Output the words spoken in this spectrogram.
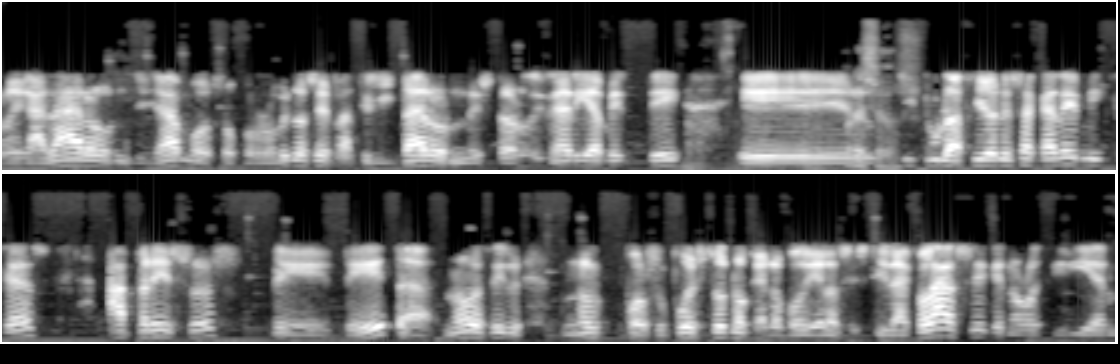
regalaron, digamos, o por lo menos se facilitaron extraordinariamente eh, titulaciones académicas a presos de, de, ETA, ¿no? Es decir, no, por supuesto, no que no podían asistir a clase, que no recibían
